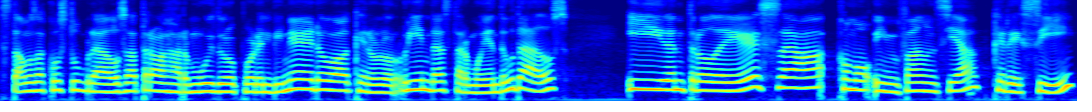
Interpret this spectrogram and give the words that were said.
estamos acostumbrados a trabajar muy duro por el dinero, a que no nos rinda, a estar muy endeudados. Y dentro de esa como infancia crecí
